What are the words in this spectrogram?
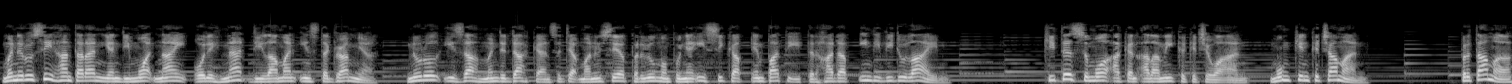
Menerusi hantaran yang dimuat naik oleh Nat di laman Instagramnya, Nurul Izzah mendedahkan setiap manusia perlu mempunyai sikap empati terhadap individu lain. Kita semua akan alami kekecewaan, mungkin kecaman. Pertama,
